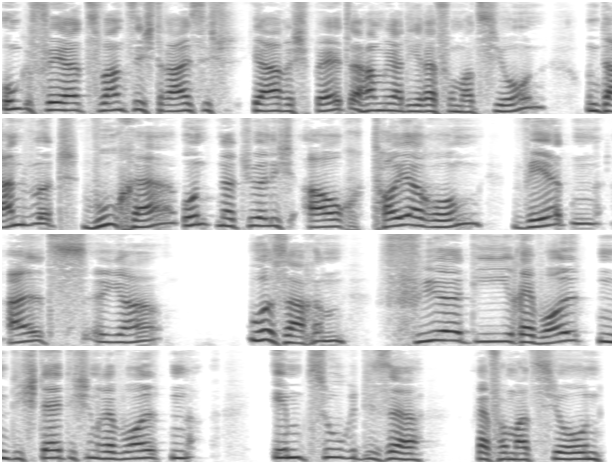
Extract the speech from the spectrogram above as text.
ungefähr 20, 30 Jahre später haben wir ja die Reformation und dann wird Wucher und natürlich auch Teuerung werden als äh, ja Ursachen für die Revolten, die städtischen Revolten im Zuge dieser Reformation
